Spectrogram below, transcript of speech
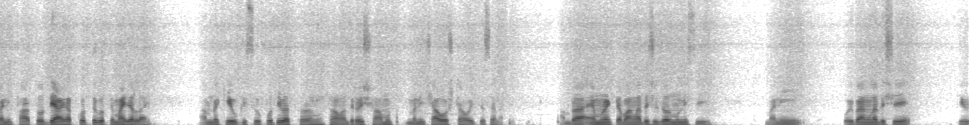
মানে পাথর দিয়ে আঘাত করতে করতে মাইরা লায়। আমরা কেউ কিছু প্রতিবাদ করার মতো আমাদের ওই মানে সাহসটা হইতেছে না। আমরা এমন একটা বাংলাদেশে জন্ম নিছি মানে ওই বাংলাদেশে কেউ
